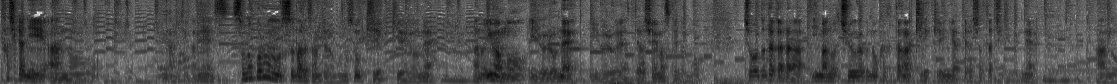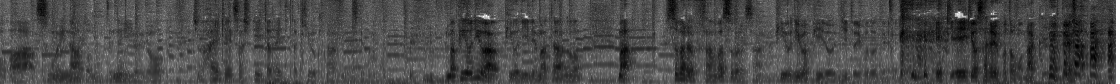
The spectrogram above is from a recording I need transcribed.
確かにあのなんていうかねその頃のスバルさんというのはものすごくキレッキレのね、あの今もいろいろねいろいろやってらっしゃいますけどもちょうどだから今の中学の方がキレッキレにやってらっしゃった時期でね、あのああすごいなと思ってねいろいろちょっと拝見させていただいてた記憶があるんですけども。まあ、POD は POD でまたあのまあスバルさんはスバルさん。POD は POD ということで 影影響されることもなくみたいな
